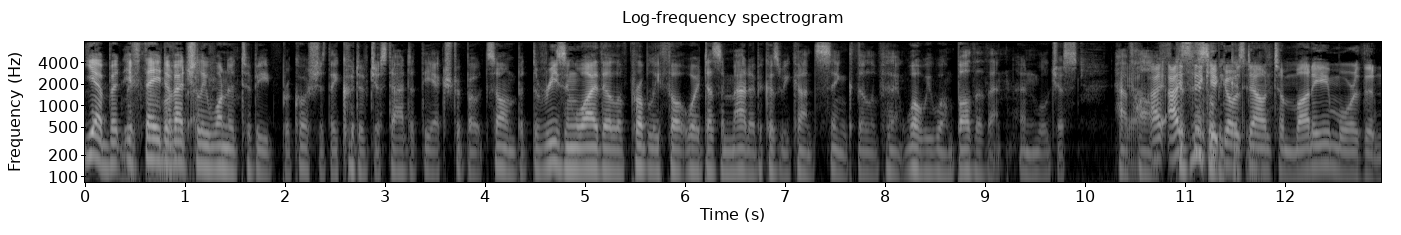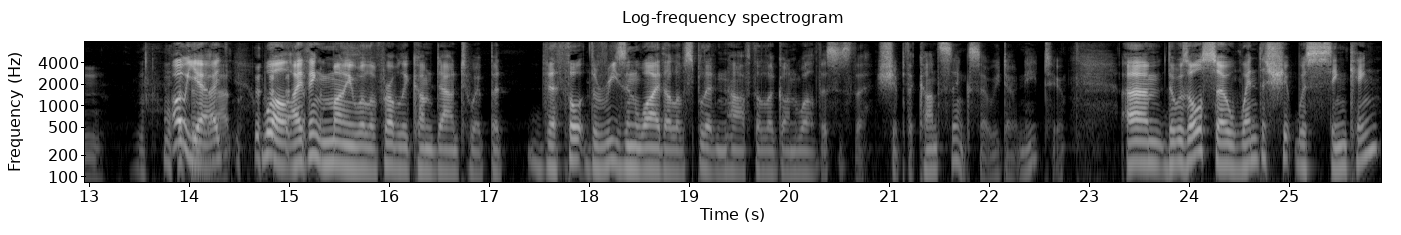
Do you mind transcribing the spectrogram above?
Yeah, but if they'd have actually back. wanted to be precautious, they could have just added the extra boats on. But the reason why they'll have probably thought, well, it doesn't matter because we can't sink, they'll have think, well, we won't bother then, and we'll just have Yeah, half. I, I think it goes down enough. to money more than more Oh than yeah, I, well, I think money will have probably come down to it, but the thought, the reason why they'll have split in half, they'll have gone, well, this is the ship that can't sink, so we don't need to. Um, there was also when the ship was sinking,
